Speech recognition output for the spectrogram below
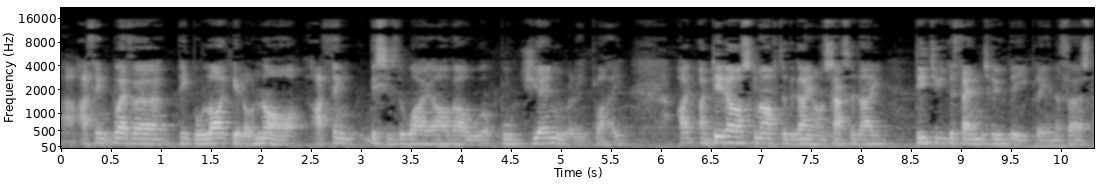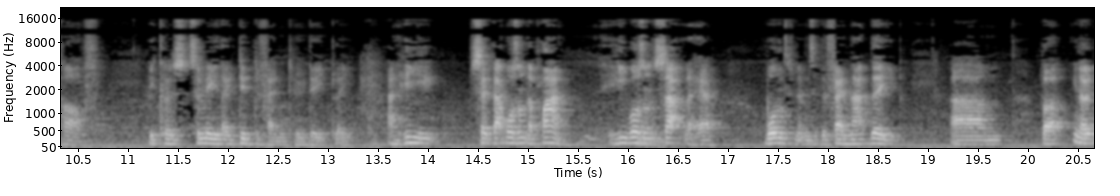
I think whether people like it or not, I think this is the way Argyle will, will generally play. I, I did ask him after the game on Saturday, did you defend too deeply in the first half? Because to me, they did defend too deeply. And he said that wasn't the plan. He wasn't sat there wanting them to defend that deep. Um, but, you know,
